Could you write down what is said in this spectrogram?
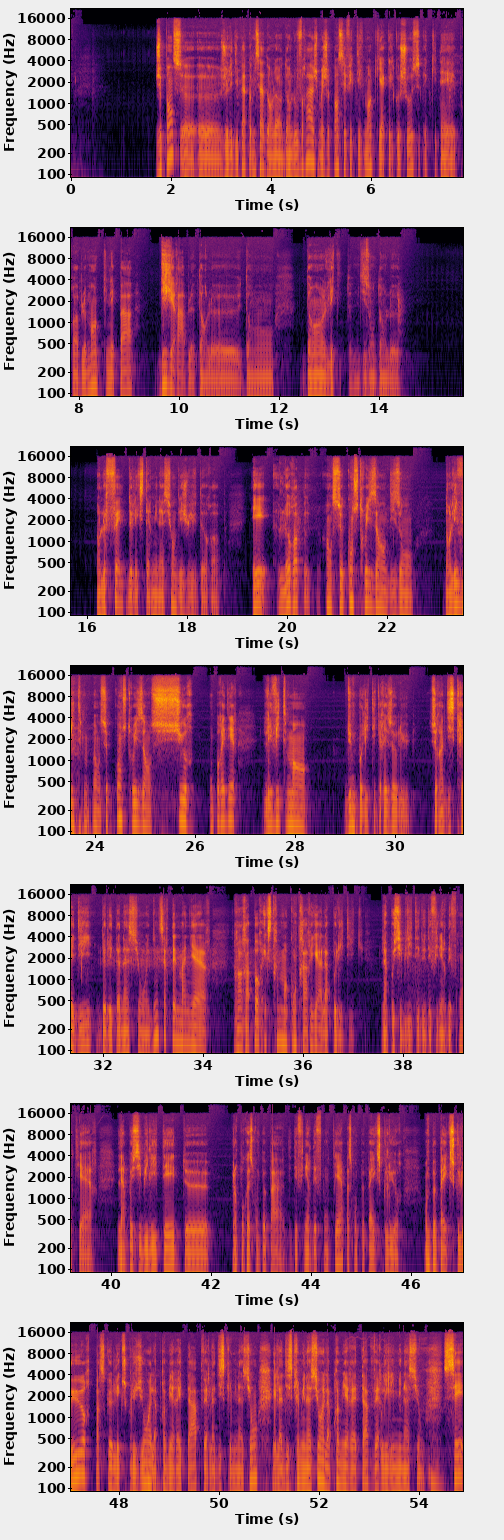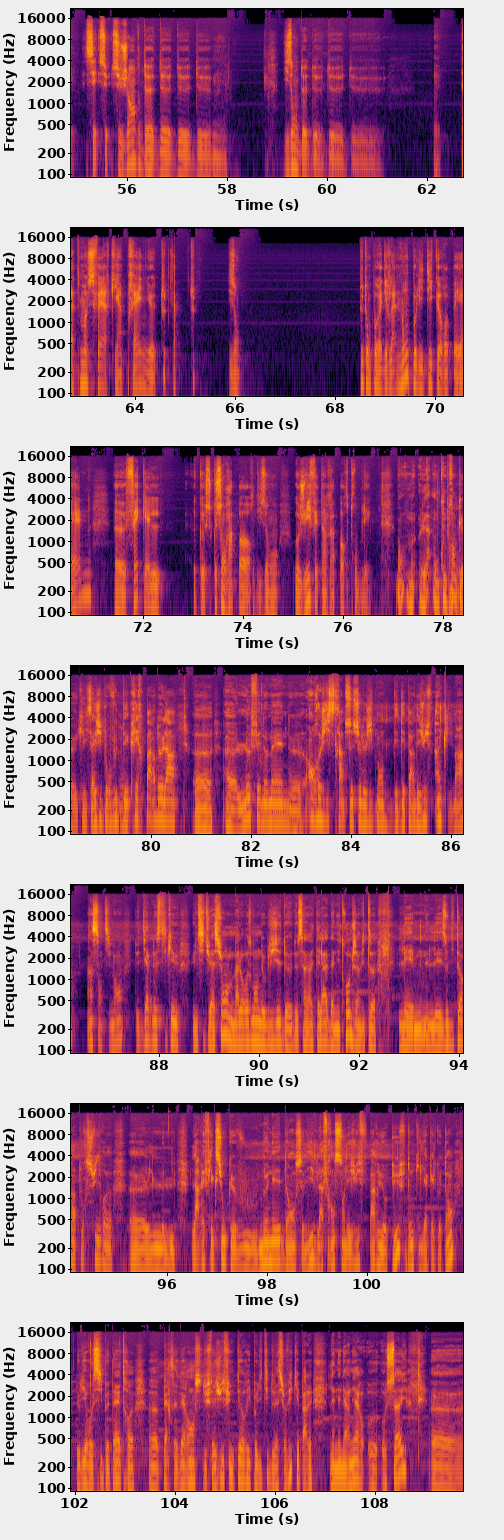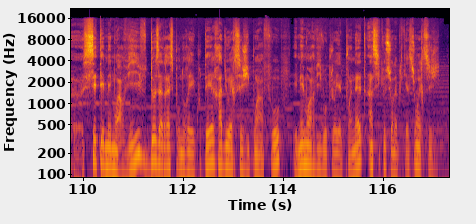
Je pense, euh, euh, je ne le dis pas comme ça dans l'ouvrage, mais je pense effectivement qu'il y a quelque chose qui n'est probablement qui n'est pas digérable dans le dans dans les, disons dans le dans le fait de l'extermination des Juifs d'Europe. Et l'Europe, en se construisant, disons, dans l'évitement, en se construisant sur, on pourrait dire, l'évitement d'une politique résolue, sur un discrédit de l'État-nation, et d'une certaine manière, un rapport extrêmement contrarié à la politique, l'impossibilité de définir des frontières, l'impossibilité de... Alors pourquoi est-ce qu'on ne peut pas définir des frontières? Parce qu'on ne peut pas exclure on ne peut pas exclure parce que l'exclusion est la première étape vers la discrimination et la discrimination est la première étape vers l'élimination. C'est ce, genre de, de, disons de, euh, d'atmosphère qui imprègne toute la disons tout on pourrait dire la non politique européenne euh, fait qu'elle que, que, son rapport, disons, aux Juifs est un rapport troublé. Bon, là, on comprend qu'il s'agit pour vous de décrire par-delà euh, euh, le phénomène euh, enregistrable sociologiquement des départs des Juifs, un climat, un sentiment, de diagnostiquer une situation. Malheureusement, on est obligé de, s'arrêter là, Danny Traum. J'invite euh, les, auditeurs à poursuivre euh, la réflexion que vous menez dans ce livre, La France sans les Juifs, paru au PUF, donc il y a quelque temps, de lire aussi peut-être euh, Persévérance du fait juif, une théorie politique de la survie, qui est paru l'année dernière au, Seuil. C'était Mémoire vive, deux adresses pour nous réécouter, radio-rcj.info et mémoire vive au pluriel.net, ainsi que sur RCJ.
